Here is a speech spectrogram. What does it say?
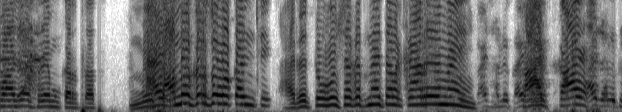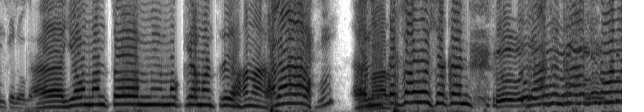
माझ्यावर प्रेम करतात. मी काम करतो लोकांची. अरे तू होऊ शकत नाही त्याला कारण नाही काय झालं काय काय काय? झालं तुमच्या दोघांना अं, ह्यो म्हणतो मी मुख्यमंत्री होणार. होणार. कसा होऊ शकन. अजून राजीनामा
